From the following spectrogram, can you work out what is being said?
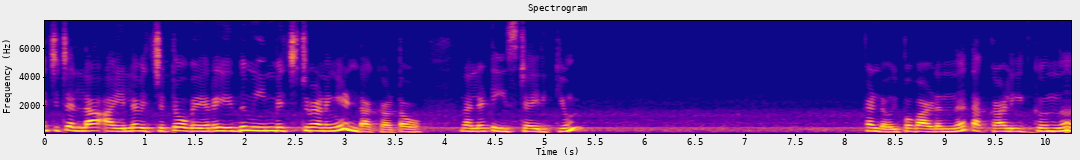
വെച്ചിട്ടല്ല അയല വെച്ചിട്ടോ വേറെ ഏത് മീൻ വെച്ചിട്ട് വേണമെങ്കിൽ ഉണ്ടാക്കാം കേട്ടോ നല്ല ടേസ്റ്റായിരിക്കും കണ്ടോ ഇപ്പോൾ വഴന്ന് തക്കാളിക്കൊന്ന്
